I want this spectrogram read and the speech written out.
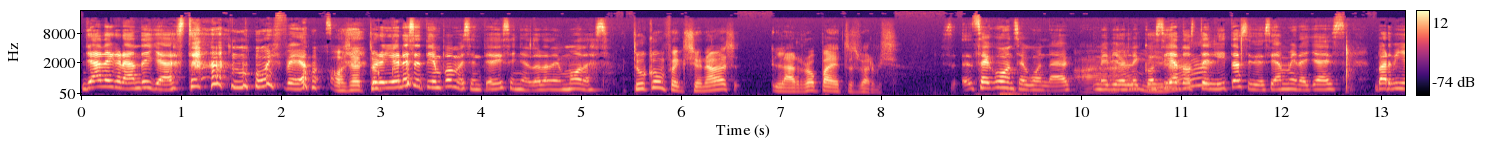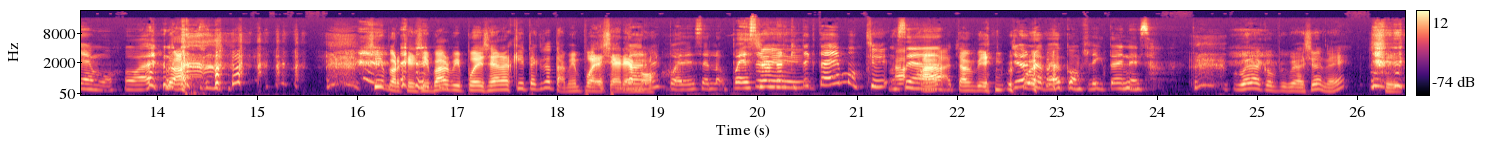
ya de grande ya estaban muy feos. O sea, tú, Pero yo en ese tiempo me sentía diseñadora de modas. tú confeccionabas la ropa de tus Barbies? Según, según, ah, Ah, medio le cosía mira. dos telitas y decía, mira, ya es Barbie emo o algo. Sí, porque si Barbie puede ser arquitecto, también puede ser emo. Barbie puede serlo, puede ser una Sí. arquitecta emo. Sí, o ah, sea, ah, también. yo no veo conflicto en eso. Buena configuración, ¿eh? Sí.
